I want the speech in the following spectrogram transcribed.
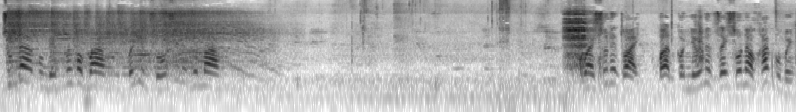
Chúng ta cùng đến với vòng 3 với điểm số sẽ được nhân 3. Ngoài số điện thoại, bạn còn nhớ được dãy số nào khác của mình?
